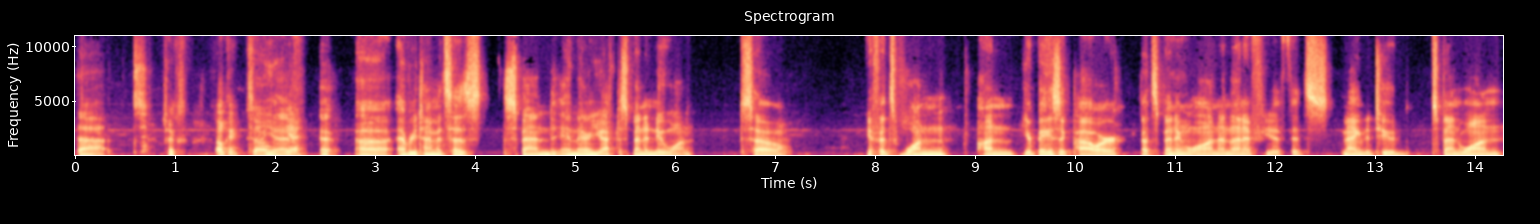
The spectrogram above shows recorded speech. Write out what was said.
that. checks. Okay. So yeah. yeah, if- Uh, every time it says spend in there, you have to spend a new one. So if it's one on your basic power, that's spending Mhm. one, and then if you, if it's magnitude, spend one.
